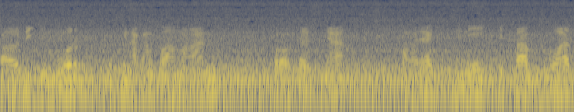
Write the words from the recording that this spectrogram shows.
kalau dijemur mungkin akan kelamaan prosesnya. Makanya ini kita buat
